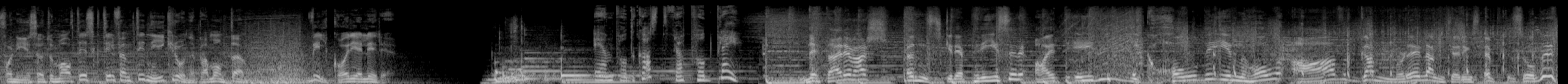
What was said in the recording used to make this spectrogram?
Fornyes automatisk til 59 kroner per måned. Vilkår gjelder. En podkast fra Podplay. Dette er Revers. Ønskerepriser av et rikholdig innhold av gamle langkjøringsepisoder.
